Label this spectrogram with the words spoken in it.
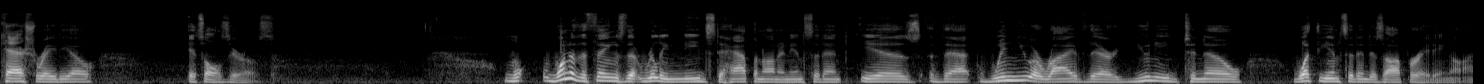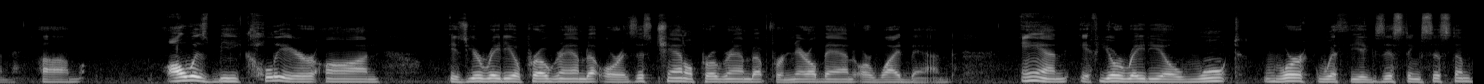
cache radio, it's all zeros. One of the things that really needs to happen on an incident is that when you arrive there, you need to know what the incident is operating on. Um, always be clear on is your radio programmed up or is this channel programmed up for narrowband or wideband? And if your radio won't work with the existing system,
